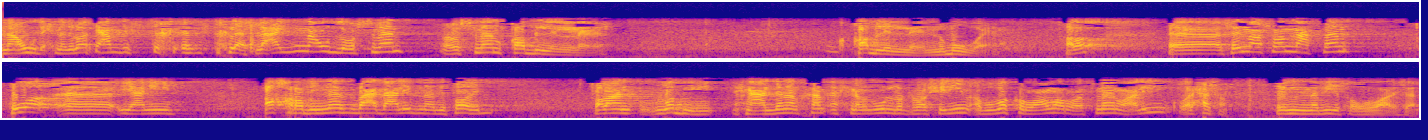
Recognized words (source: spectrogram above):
نعود. إحنا دلوقتي عند استخ- استخلاف. لا عايزين نعود لعثمان. عثمان قبل ال- قبل النبوة يعني. خلاص؟ آه سيدنا عثمان بن عفان هو آه يعني أقرب الناس بعد علي بن أبي طالب. طبعا وابنه. إحنا عندنا الخم... إحنا بنقول الراشدين أبو بكر وعمر وعثمان وعلي والحسن ابن النبي صلى الله عليه وسلم.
